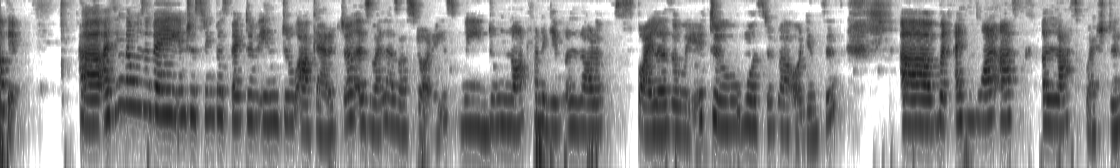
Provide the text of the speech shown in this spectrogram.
Okay. Uh, I think that was a very interesting perspective into our character as well as our stories. We do not want to give a lot of spoilers away to most of our audiences. Uh, but I want to ask a last question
